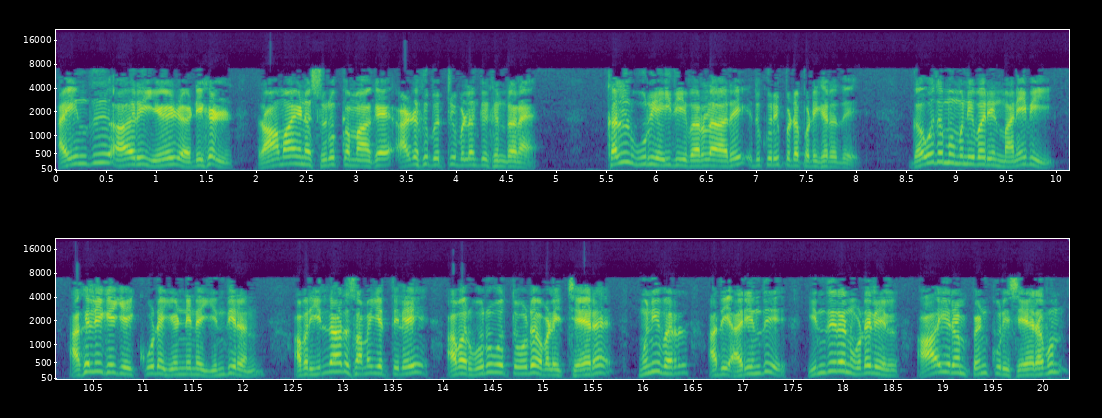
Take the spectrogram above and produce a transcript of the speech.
ஐந்து ஆறு ஏழு அடிகள் ராமாயண சுருக்கமாக அழகு பெற்று விளங்குகின்றன. கல் உரு எய்திய வரலாறு இது குறிப்பிடப்படுகிறது. கௌதம முனிவரின் மனைவி அகலிகையை கூட எண்ணின இந்திரன் அவர் இல்லாத சமயத்திலே அவர் உருவத்தோடு அவளைச் சேர முனிவர் அதை அறிந்து இந்திரன் உடலில் ஆயிரம் பெண்குறி சேரவும்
